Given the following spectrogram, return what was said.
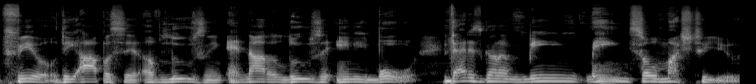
feel the opposite of losing and not a loser anymore that is going to mean mean so much to you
